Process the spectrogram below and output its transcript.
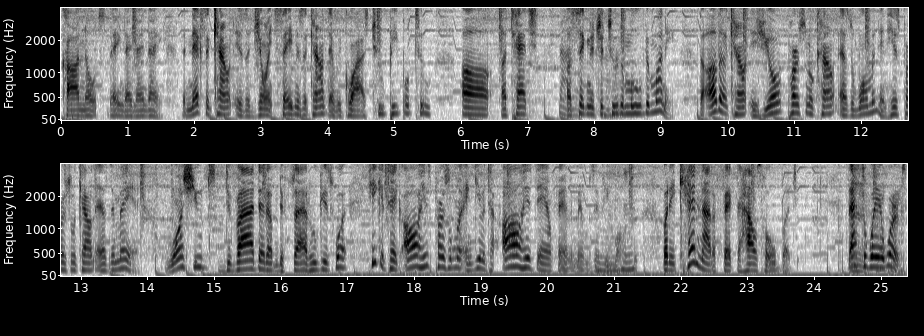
car notes, dang, dang, dang, dang. The next account is a joint savings account that requires two people to uh, attach a signature to to move the money. The other account is your personal account as the woman and his personal account as the man. Once you divide that up and decide who gets what, he can take all his personal money and give it to all his damn family members if he mm-hmm. wants to. But it cannot affect the household budget. That's the mm, way it works.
